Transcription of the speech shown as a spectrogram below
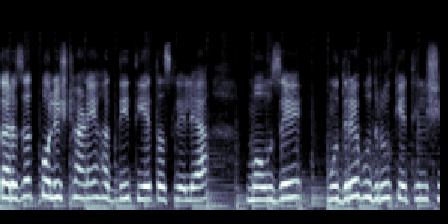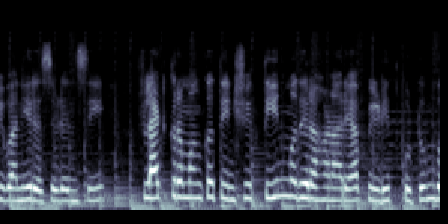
कर्जत पोलीस ठाणे हद्दीत येत असलेल्या मौजे मुद्रे बुद्रुक येथील शिवानी रेसिडेन्सी फ्लॅट क्रमांक तीनशे तीन मध्ये राहणाऱ्या पीडित कुटुंब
